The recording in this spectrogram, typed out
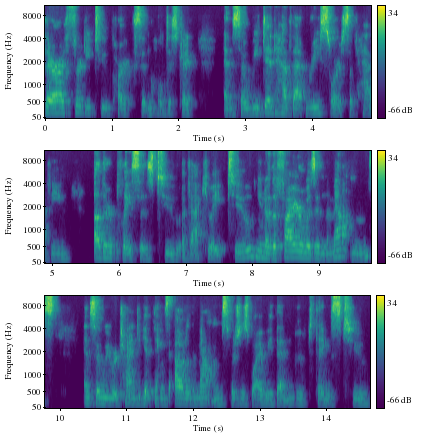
there are 32 parks in the whole district. And so we did have that resource of having other places to evacuate to. You know, the fire was in the mountains. And so we were trying to get things out of the mountains, which is why we then moved things to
